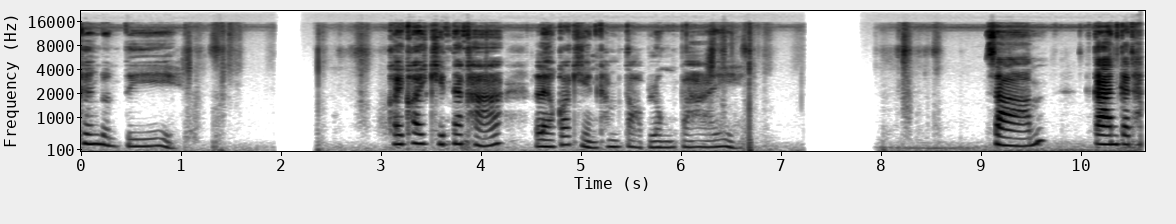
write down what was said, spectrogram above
เครื่องดนตรี ค่อยๆคคิดนะคะ แล้วก็เขียนคำตอบลงไป 3. การกระท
